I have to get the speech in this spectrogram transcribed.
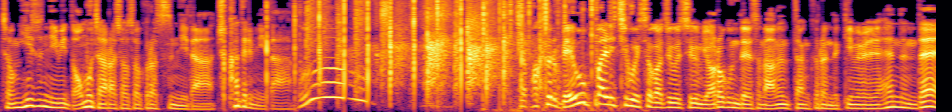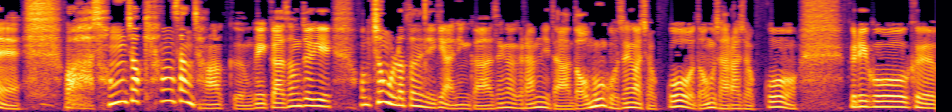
정희수님이 너무 잘하셔서 그렇습니다. 축하드립니다. 우! 진짜 박수를 매우 빨리 치고 있어가지고 지금 여러 군데에서 나는 듯한 그런 느낌을 했는데, 와, 성적 향상 장학금. 그러니까 성적이 엄청 올랐다는 얘기 아닌가 생각을 합니다. 너무 고생하셨고, 너무 잘하셨고, 그리고 그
